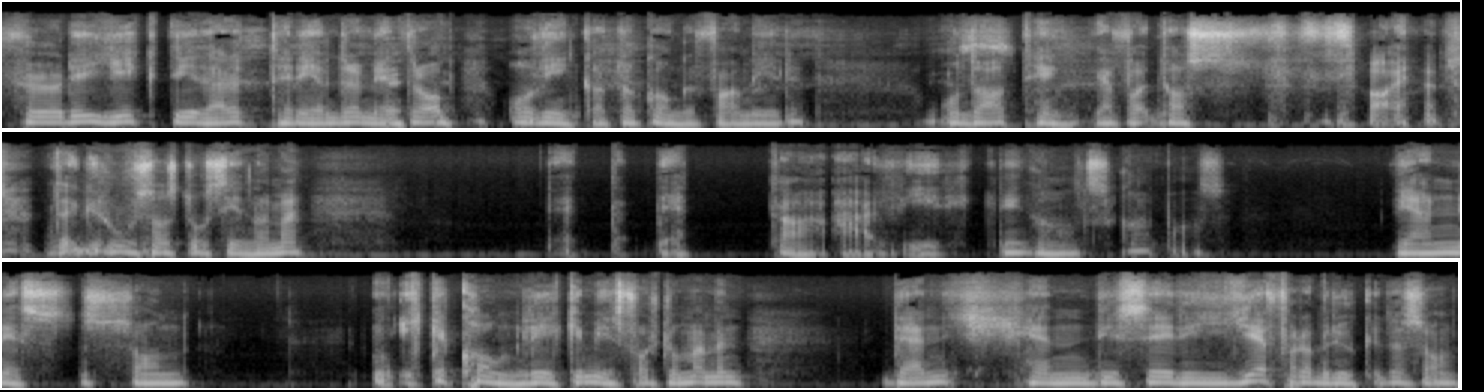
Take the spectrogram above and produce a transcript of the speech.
før de gikk de der 300 meter opp og vinka til kongefamilien. Og da tenkte jeg, da sa jeg til Gro som sto siden av meg, dette, dette er virkelig galskap, altså. Vi er nesten sånn, ikke kongelig, ikke misforstå meg, men den kjendiseriet, for å bruke det sånn,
